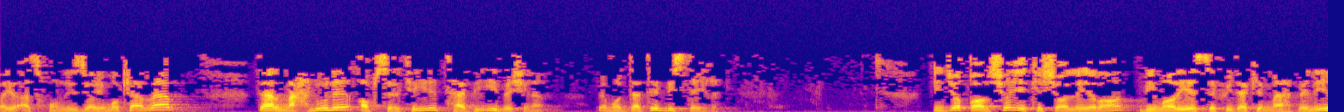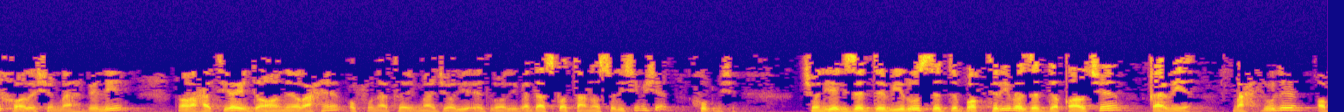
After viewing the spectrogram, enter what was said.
و یا از خونریزی های مکرر در محلول آبسرکه طبیعی بشینن به مدت 20 دقیقه. اینجا قارچای کشاله ایران بیماری سفیدک محبلی خارش محبلی ناراحتی های دهانه رحم عفونت های مجاری ادراری و دستگاه تناسلی چی میشه؟ خوب میشه. چون یک ضد ویروس ضد باکتری و ضد قارچ قویه. محلول آب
